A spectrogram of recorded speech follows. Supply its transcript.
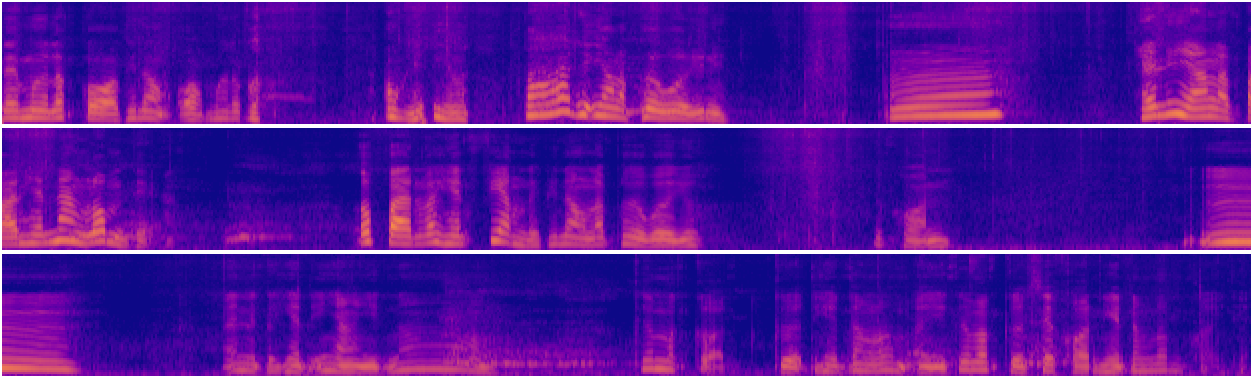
ได้มือละกอพี่น้องออกมือละกอเอาเห็ดอหยังล่ะป้าดเห็ดอหยังล่ะเพอเวอร์อยู่นี่อือเห็ดอหยังล่ะปานเห็ดนางล่มเถอะเออปานว่าเห็ดเฟี้ยงเลยพี่น้องละเพอเวอร์อยู่อยู่ขอนอืมอันนี้ก็เห็ดอีหยังอีกเนาะคือมาเกิดเกิดเห็ดนางร่มไอ้คือมาเกิดเสียขอนเห็ดนางร่มข่อยเถอะ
